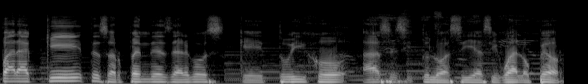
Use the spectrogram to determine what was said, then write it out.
¿para qué te sorprendes de algo que tu hijo hace si tú lo hacías igual o peor?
